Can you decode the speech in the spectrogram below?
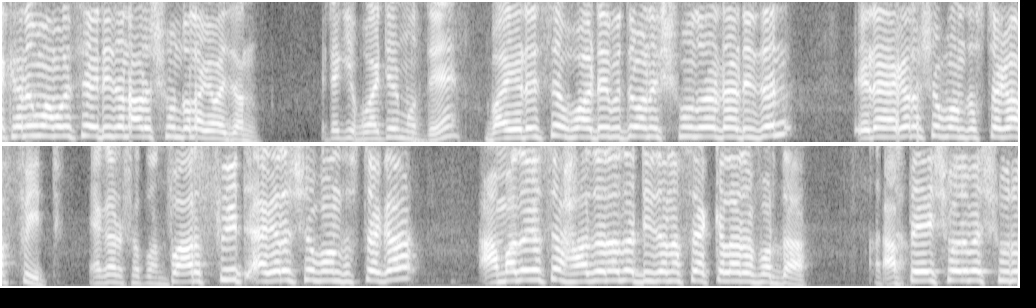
এখানেও আমার কাছে এই ডিজাইন আরও সুন্দর লাগে ভাইজান। এটা কি হোয়াইটের মধ্যে? ভাই এটা হচ্ছে হোয়াইটের ভিতরে অনেক সুন্দর একটা ডিজাইন এটা এগারোশো পঞ্চাশ টাকা ফিট এগারোশো পার ফিট এগারোশো পঞ্চাশ টাকা। আমাদের কাছে হাজার হাজার ডিজাইন আছে এক কালারের পর্দা। আচ্ছা। আপনি এই শোরুমের শুরু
